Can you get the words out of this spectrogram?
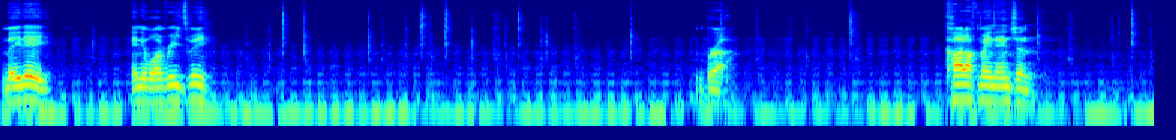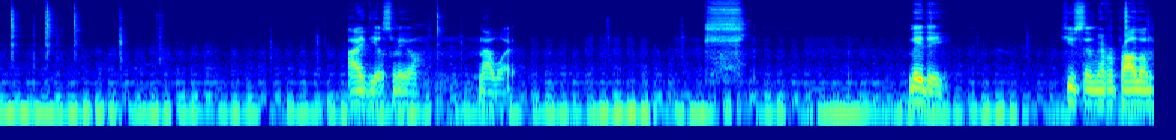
Mayday. Anyone reads me? Bruh. Cut off main engine. Ideal meal. Now what? Mayday. Houston, we have a problem.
